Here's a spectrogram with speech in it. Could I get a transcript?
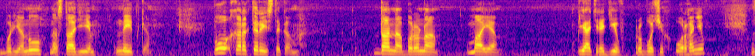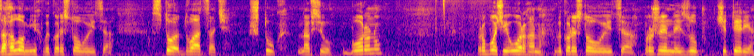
бур'яну на стадії нитки. По характеристикам, дана борона має 5 рядів робочих органів. Загалом їх використовується 120 штук на всю борону. Робочий орган використовується пружинний зуб 4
